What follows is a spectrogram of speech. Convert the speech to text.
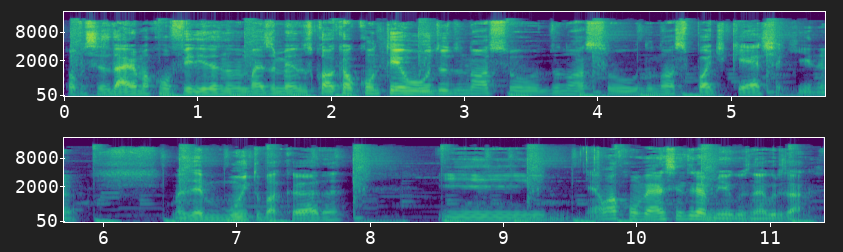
para vocês darem uma conferida no mais ou menos qual que é o conteúdo do nosso do nosso do nosso podcast aqui, né? Mas é muito bacana e é uma conversa entre amigos, né, gurizada?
